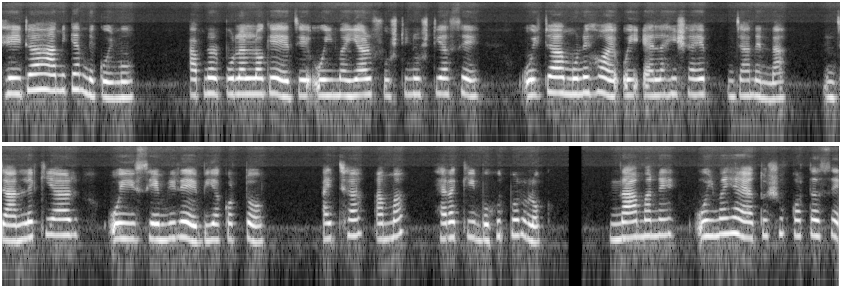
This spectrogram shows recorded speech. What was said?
সেইটা আমি কেমনে কইমু? আপনার পোলার লগে যে ওই মাইয়ার ফুষ্টি নষ্টি আছে, ওইটা মনে হয় ওই এলাহি সাহেব জানেন না। জানলে কি আর ওই সেমরিরে বিয়া করত? আচ্ছা আম্মা, হেরা কি বহুত বড় লোক? না মানে ওই মাইয়া এত সুখ করতেছে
